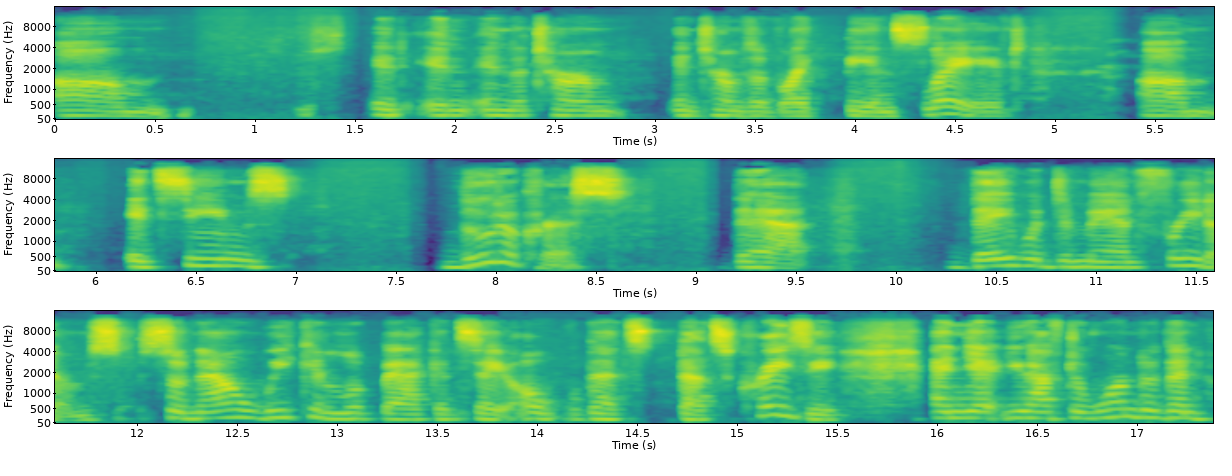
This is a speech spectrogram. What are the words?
um, it, in in the term in terms of like the enslaved, um, it seems ludicrous that they would demand freedoms. So now we can look back and say, "Oh, that's that's crazy," and yet you have to wonder then,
